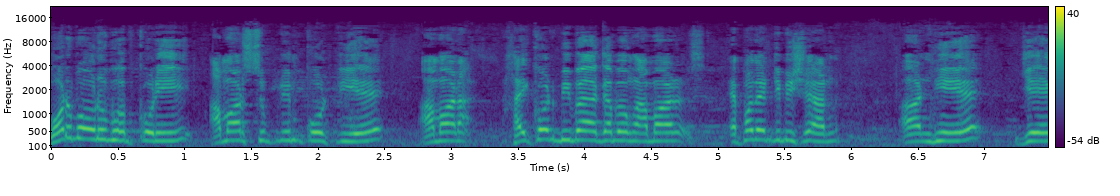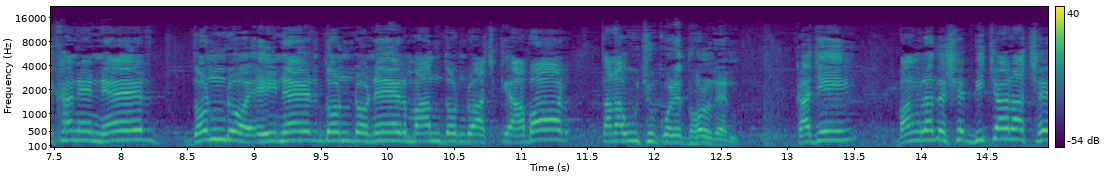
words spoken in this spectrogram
গর্ব অনুভব করি আমার সুপ্রিম কোর্ট নিয়ে, আমার হাইকোর্ট বিভাগ এবং আমার অ্যাপালেট ডিভিশন নিয়ে যে এখানে ন্যায়ের দণ্ড, এই ন্যায়ের দণ্ড, ন্যায়ের মানদণ্ড আজকে আবার তারা উঁচু করে ধরলেন। কাজেই বাংলাদেশে বিচার আছে,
